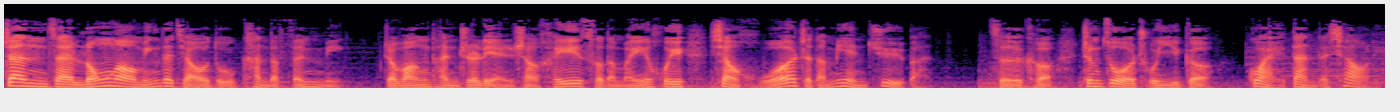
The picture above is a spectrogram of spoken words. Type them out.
站在龙傲明的角度看得分明，这王探之脸上黑色的煤灰像活着的面具般，此刻正做出一个怪诞的笑脸。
